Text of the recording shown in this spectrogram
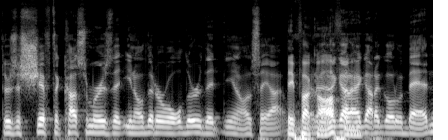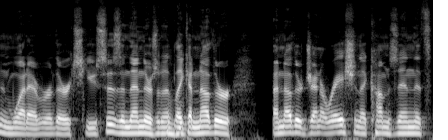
there's a shift of customers that you know that are older that you know say I, They fuck I off got I and- got to go to bed and whatever their excuses, and then there's an, like another another generation that comes in that's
